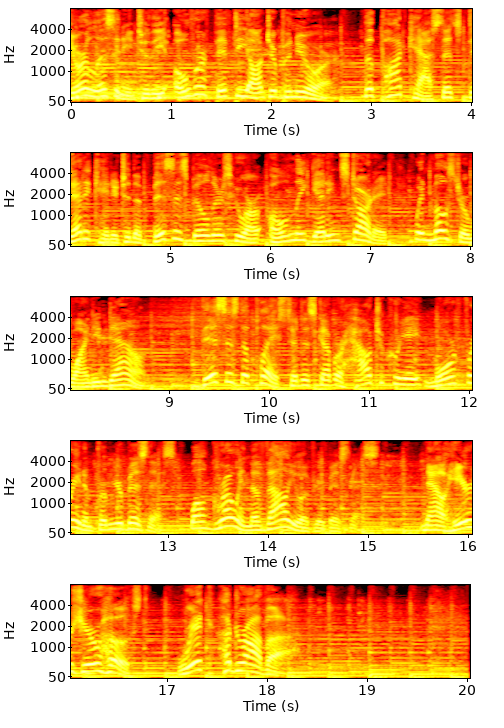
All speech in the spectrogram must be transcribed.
You're listening to the Over 50 Entrepreneur, the podcast that's dedicated to the business builders who are only getting started when most are winding down. This is the place to discover how to create more freedom from your business while growing the value of your business. Now, here's your host, Rick Hadrava.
